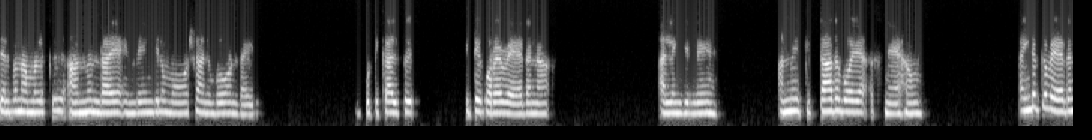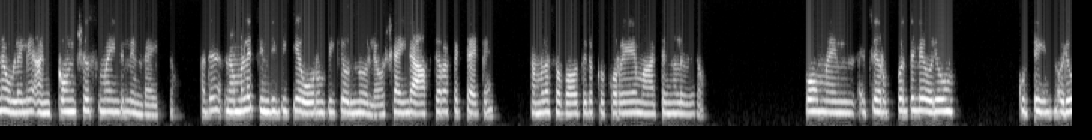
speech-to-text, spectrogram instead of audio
ചിലപ്പോൾ നമ്മൾക്ക് അന്നുണ്ടായ എന്തെങ്കിലും മോശം അനുഭവം ഉണ്ടായിരിക്കും കുട്ടിക്കാലത്ത് കിട്ടിയ കുറെ വേദന അല്ലെങ്കിൽ അന്ന് കിട്ടാതെ പോയ സ്നേഹം അതിന്റെ ഒക്കെ വേദന ഉള്ളിൽ അൺകോൺഷ്യസ് മൈൻഡിൽ ഉണ്ടായിരിക്കും അത് നമ്മളെ ചിന്തിപ്പിക്കുക ഓർമ്മിപ്പിക്കുക ഒന്നുമില്ല. പക്ഷെ അതിന്റെ ആഫ്റ്റർ എഫക്റ്റ് ആയിട്ട് നമ്മളെ സ്വഭാവത്തിലൊക്കെ കുറെ മാറ്റങ്ങൾ വരും. ഇപ്പം ചെറുപ്പത്തിലെ ഒരു കുട്ടി ഒരു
